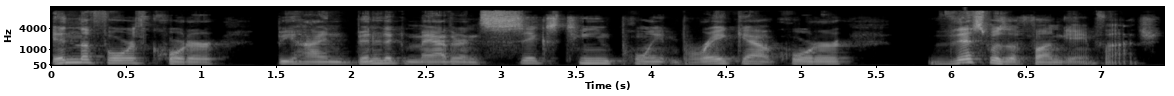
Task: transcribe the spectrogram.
in the fourth quarter behind Bennedict Mathurin's 16 point breakout quarter. This was a fun game, Fudge.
